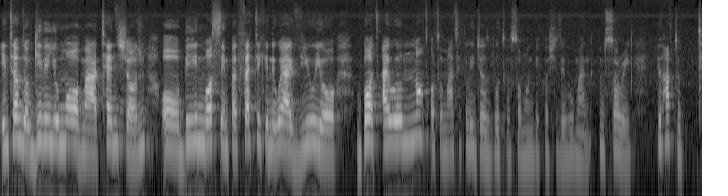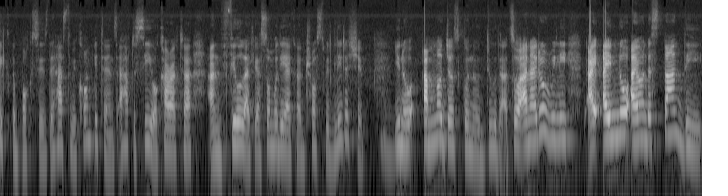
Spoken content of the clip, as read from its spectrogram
in terms of giving you more of my attention or being more sympathetic in the way I view your, but I will not automatically just vote for someone because she's a woman. I'm sorry. You have to tick the boxes. There has to be competence. I have to see your character and feel like you're somebody I can trust with leadership. Mm. You know, I'm not just going to do that. So, and I don't really, I, I know, I understand the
